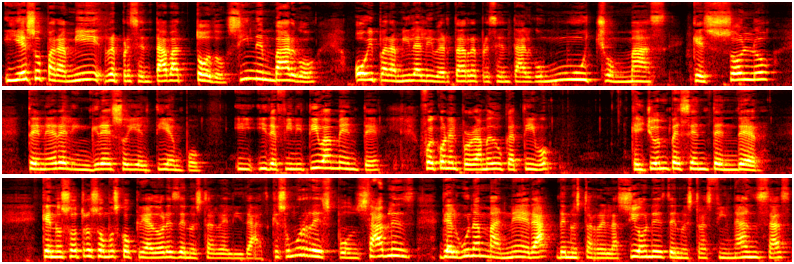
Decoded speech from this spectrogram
Y eso para mí representaba todo. Sin embargo, hoy para mí la libertad representa algo mucho más que solo tener el ingreso y el tiempo. Y, definitivamente fue con el programa educativo que yo empecé a entender que nosotros somos co-creadores de nuestra realidad, que somos responsables de alguna manera de nuestras relaciones, de nuestras finanzas,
